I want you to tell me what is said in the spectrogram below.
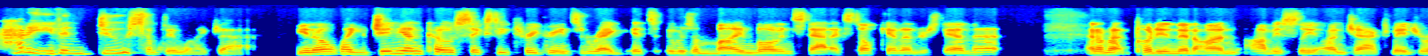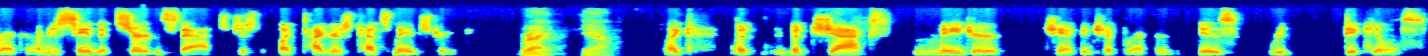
how do you even do something like that? You know, like Jin Young Ko 63 greens and reg. It's it was a mind-blowing stat. I still can't understand that. And I'm not putting it on obviously on Jack's major record. I'm just saying that certain stats, just like Tiger's cuts made streak. Right. Yeah. Like, but but Jack's major championship record is ridiculous.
